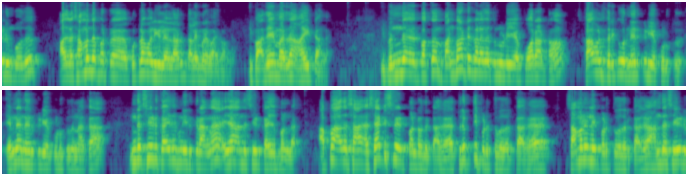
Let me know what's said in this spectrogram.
இடும்போது அதுல சம்மந்தப்பட்ட குற்றவாளிகள் எல்லாரும் தலைமறைவாயிடுவாங்க. இப்போ அதே மாதிரி தான் ஆயிட்டாங்க. இப்போ இந்த பக்கம் பண்பாட்டு கழகத்தினுடைய போராட்டம் காவல்துறைக்கு ஒரு நெருக்கடியை கொடுக்குது. என்ன நெருக்கடியை கொடுக்குதுனாக்கா இந்த சைடு கைது பண்ணியிருக்கிறாங்க ஏன் அந்த சைடு கைது பண்ணல? அப்போ அதை சாட்டிஸ்ஃபைட் பண்ணுறதுக்காக திருப்திப்படுத்துவதற்காக சமநிலைப்படுத்துவதற்காக அந்த சைடு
